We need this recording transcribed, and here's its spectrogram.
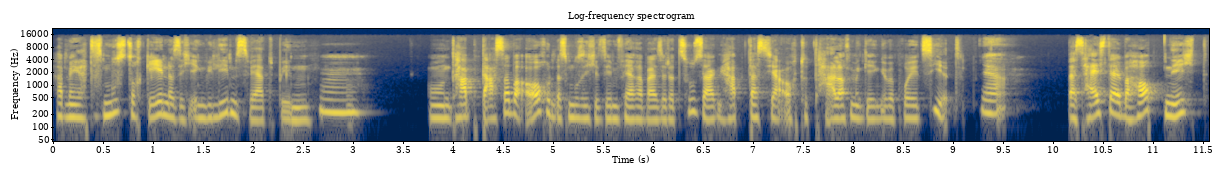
habe mir gedacht, das muss doch gehen, dass ich irgendwie liebenswert bin. Mhm. Und habe das aber auch, und das muss ich jetzt eben fairerweise dazu sagen, habe das ja auch total auf mein Gegenüber projiziert. Ja. Das heißt ja überhaupt nicht,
